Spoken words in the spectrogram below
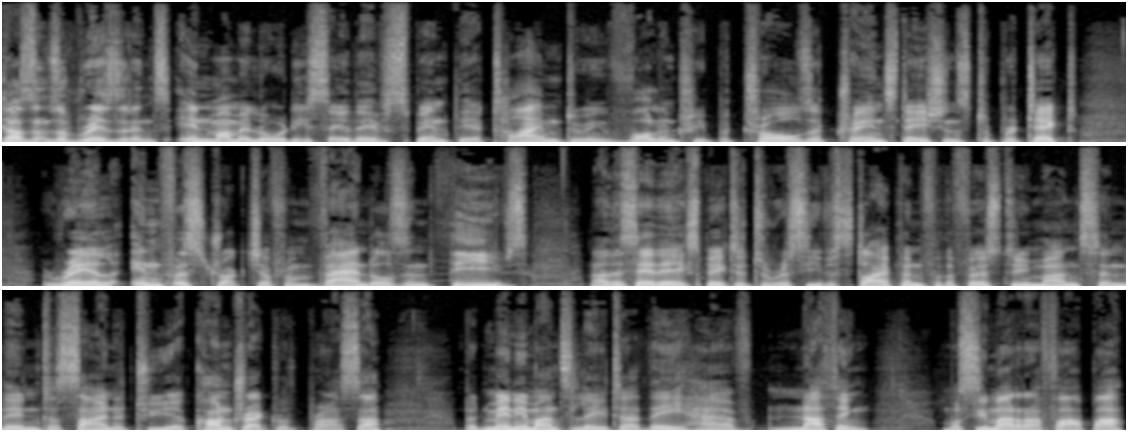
dozens of residents in Mamelodi say they've spent their time doing voluntary patrols at train stations to protect rail infrastructure from vandals and thieves. Now, they say they're expected to receive a stipend for the first three months and then to sign a two year contract with PRASA, but many months later, they have nothing. Mosima Rafapa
